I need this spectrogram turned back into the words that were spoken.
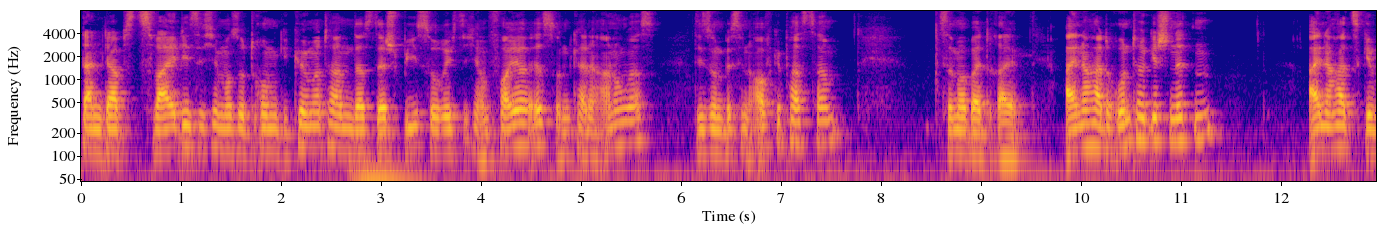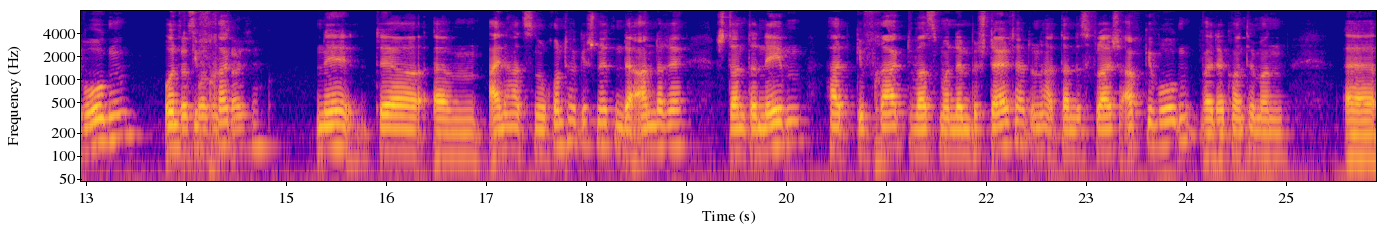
Dann gab es zwei, die sich immer so drum gekümmert haben, dass der Spieß so richtig am Feuer ist und keine Ahnung was. Die so ein bisschen aufgepasst haben. Jetzt sind wir bei drei. Einer hat runtergeschnitten, einer hat es gewogen und das gefragt. War das gleiche? Nee, der ähm, eine hat es nur runtergeschnitten, der andere stand daneben, hat gefragt, was man denn bestellt hat und hat dann das Fleisch abgewogen, weil da konnte man äh,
